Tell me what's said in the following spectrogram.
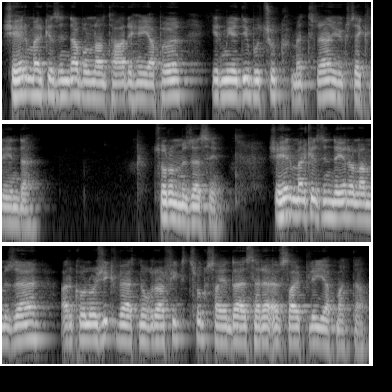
Şehir merkezinde bulunan tarihi yapı 27,5 metre yüksekliğinde. Çorum Müzesi Şehir merkezinde yer alan müze, arkeolojik ve etnografik çok sayıda esere ev sahipliği yapmakta.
